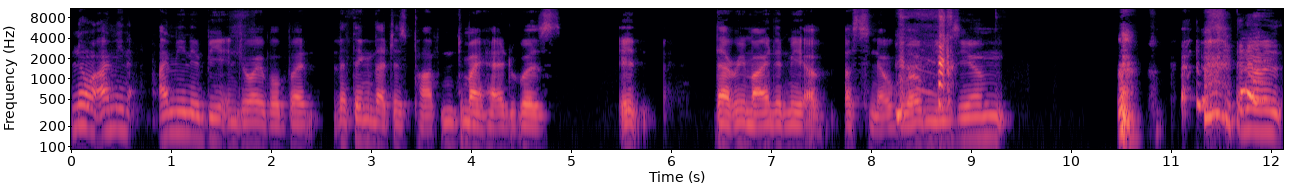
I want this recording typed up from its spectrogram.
No, I mean, I mean it'd be enjoyable, but the thing that just popped into my head was it that reminded me of a snow globe museum. and I was,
